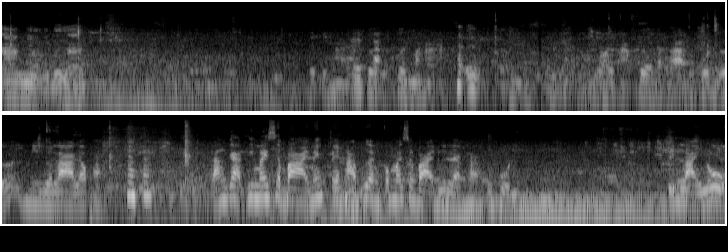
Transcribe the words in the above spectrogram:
ก้างหญิงเลยยาย ไปหาเพื่อนเพื่อนมาหาเออเดี๋ยวหาเพื่อนแล้วค่ะทุกคนเอ้ยมีเวลาแล้วค่ะ หลังจากที่ไม่สบายไหมไปหาเพื่อนก็ไม่สบายด้วยแหละค่ะ ทุกคน เป็นหลายโรค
